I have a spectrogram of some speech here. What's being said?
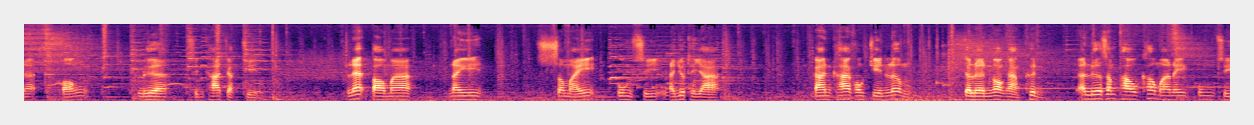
นะของเรือสินค้าจากจีน และต่อมาใน สมัยกรุงศรีอยุธยา การค้าของจีนเริ่มเจริญงอกงามขึ้นเรือสำเภาเข้ามาในกรุงศรี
